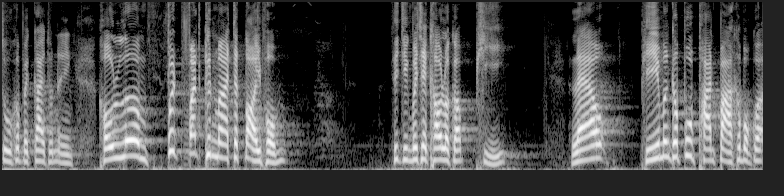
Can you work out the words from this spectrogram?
ซูเข้าไปใกล้เท่านั้นเอง เขาเริ่มฟึดฟัดขึ้นมาจะต่อยผม ที่จริงไม่ใช่เขาหรอกครับ ผี แล้วผีมันก็พูดผ่านปากเขาบอกว่า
